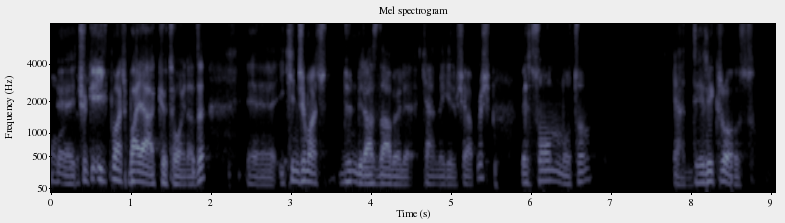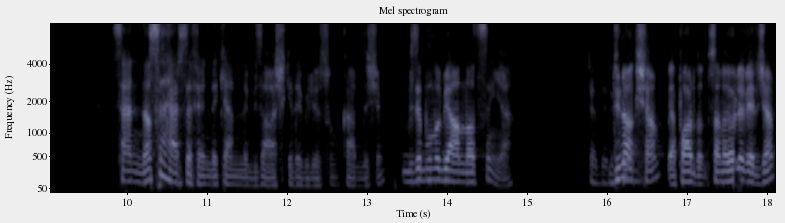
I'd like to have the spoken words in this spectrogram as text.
Olabilir. çünkü ilk maç bayağı kötü oynadı. Ee, ikinci maç dün biraz daha böyle kendine gelip şey yapmış. Ve son notum ya Derrick Rose. Sen nasıl her seferinde kendini bize aşık edebiliyorsun kardeşim? Bize bunu bir anlatsın ya. Ya Dün Rose- akşam ya pardon sana öyle vereceğim.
